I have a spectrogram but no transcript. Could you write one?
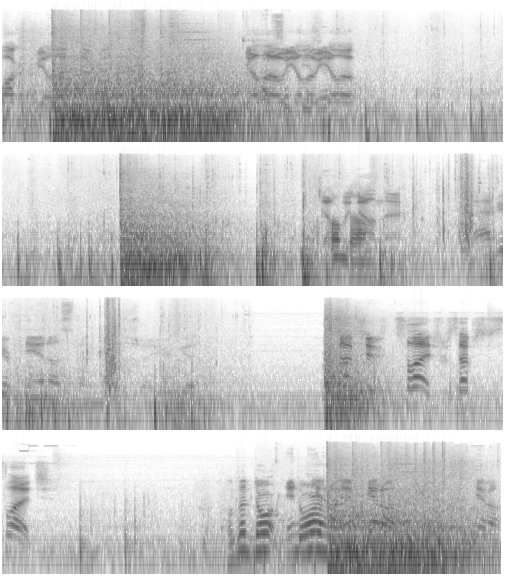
Gonna walk and be alive. Yellow, That's yellow, yellow. Calm down. down there. I have your piano swing, so you're good. Reception, sledge, reception, sledge. On the door, In door. piano, in piano. In piano,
